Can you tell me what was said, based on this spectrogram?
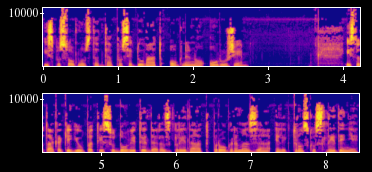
и способноста да поседуваат огнено оружје. Исто така ќе ги упати судовите да разгледаат програма за електронско следење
